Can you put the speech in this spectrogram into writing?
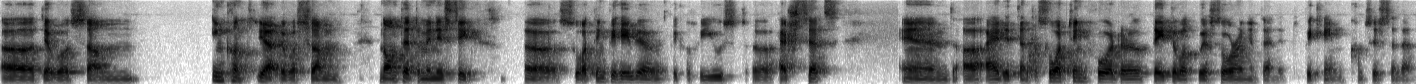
Uh, there was some incon yeah, there was some non-deterministic uh, sorting behavior because we used uh, hash sets and uh, I added then the sorting for the data what we're storing and then it became consistent. And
